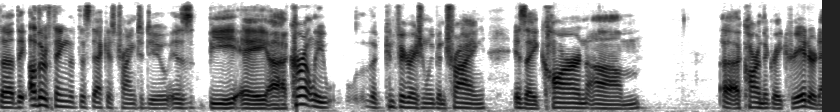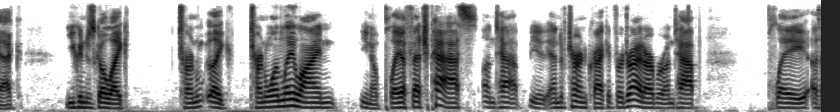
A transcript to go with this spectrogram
the the other thing that this deck is trying to do is be a uh, currently the configuration we've been trying is a Karn um, a Karn the Great Creator deck. You can just go like turn like turn one ley line, you know, play a fetch pass, untap, end of turn, crack it for a Dryad Arbor, untap, play a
